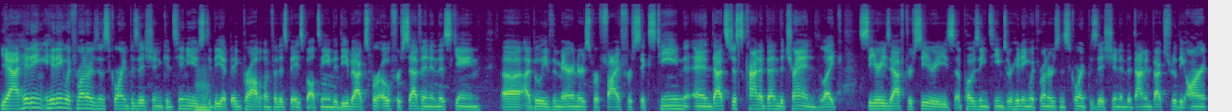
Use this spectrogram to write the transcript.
Yeah, hitting hitting with runners in scoring position continues mm-hmm. to be a big problem for this baseball team. The D-backs were 0 for 7 in this game. Uh, I believe the Mariners were 5 for 16 and that's just kind of been the trend like series after series opposing teams are hitting with runners in scoring position and the Diamondbacks really aren't.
